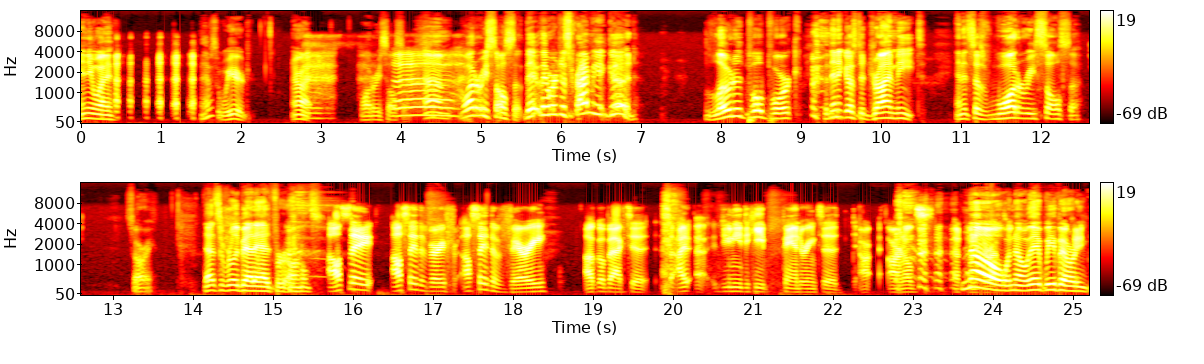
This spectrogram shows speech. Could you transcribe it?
Anyway, that was weird. All right, watery salsa. Um, watery salsa. They, they were describing it good. Loaded pulled pork, but then it goes to dry meat, and it says watery salsa. Sorry, that's a really bad ad for Arnold's. I'll say I'll say the very I'll say the very I'll go back to so I uh, do you need to keep pandering to Ar- Arnold's? No, no, they, we've already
